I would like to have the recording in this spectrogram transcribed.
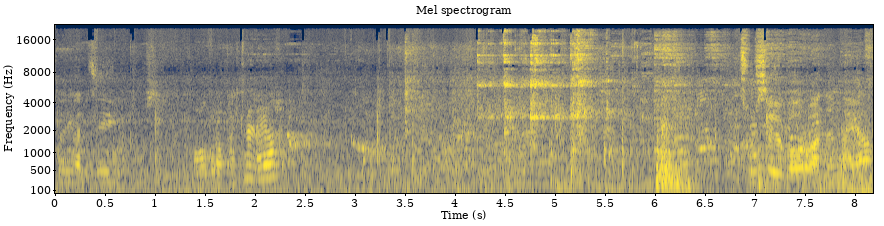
저희 같이 먹으러 가실래요? 조식을 먹으러 왔는데요.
